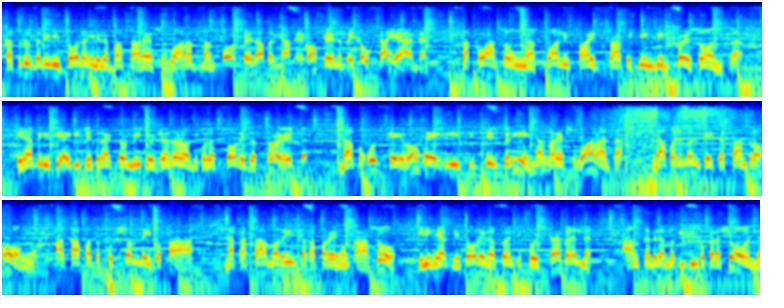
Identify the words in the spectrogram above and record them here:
Kasunod na rin ito ng inilabas na arrest warrant ng korte laban nga kay Roque na may kaugnayan sa kwasong uh, qualified trafficking in persons. Sinabi ni CIDJ Director Major General Nicolas Torre III na bukod kay Roque, isisilbi rin ang arrest warrant laban naman kay Cassandra Ong at 49 na iba pa nakasama rin sa kaparehong kaso. Inihayag ni Torre na 24-7 ang kanilang magiging operasyon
